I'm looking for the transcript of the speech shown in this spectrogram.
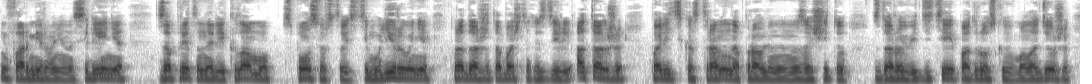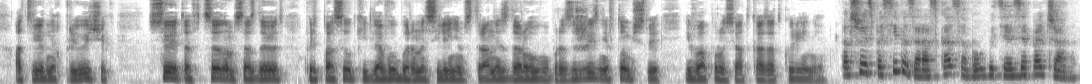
информирование населения – запрета на рекламу, спонсорство и стимулирование продажи табачных изделий, а также политика страны, направленная на защиту здоровья детей, подростков и молодежи от вредных привычек, все это в целом создает предпосылки для выбора населением страны здорового образа жизни, в том числе и в вопросе отказа от курения. Большое спасибо за рассказ об опыте Азербайджана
